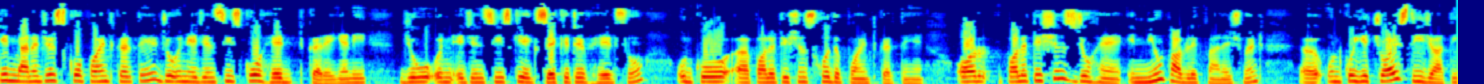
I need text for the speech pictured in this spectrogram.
کن مینیجرس کو اپوائنٹ کرتے ہیں جو ان ایجنسیز کو ہیڈ کرے یعنی جو ان ایجنسیز کے ایگزیکٹو ہیڈس ہوں ان کو پالیٹیشنز خود اپوائنٹ کرتے ہیں اور پالیٹیشینس جو ہیں ان نیو پبلک مینجمنٹ ان کو یہ چوائس دی جاتی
